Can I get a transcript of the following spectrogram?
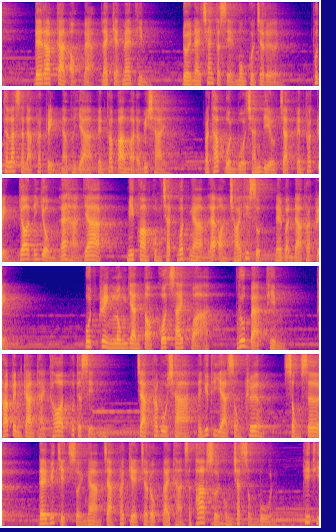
2514 ได้รับการออกแบบและแกะแม่พิมพ์ โดยนายช่างเกษมมงคลเจริญ พุทธลักษณะพระกริ่งนางพญาเป็นพระปางมารวิชัย ประทับบนบัวชั้นเดียวจัดเป็นพระกริ่งยอดนิยมและหายาก มีความคมชัดงดงามและอ่อนช้อยที่สุดในบรรดาพระกริ่งอุดกริ่งลงยันต่อโคดซ้ายขวา รูปแบบพิมพ์ พระเป็นการถ่ายทอดพุทธศิลป์ จากพระบูชาอยุธยาทรงเครื่องทรงเสิร์ช ได้วิจิตรสวยงามจากพระเกศจรกไร้ฐานสภาพสวยคมชัดสมบูรณ์ พิธี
